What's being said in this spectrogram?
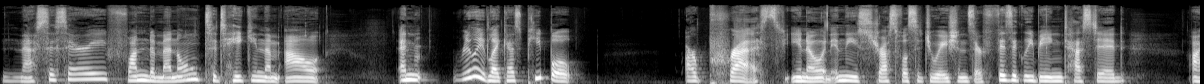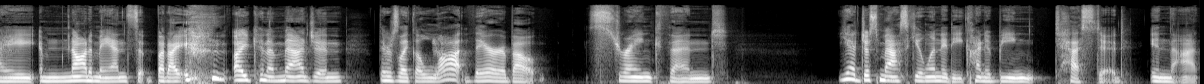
necessary, fundamental to taking them out. And really, like as people are pressed, you know, and in these stressful situations, they're physically being tested. I am not a man, so, but I I can imagine there's like a lot there about strength and yeah, just masculinity kind of being tested in that.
